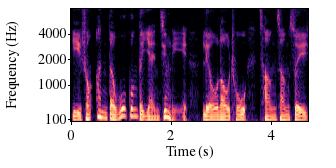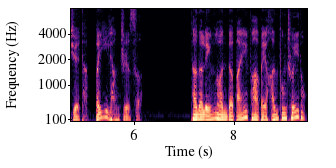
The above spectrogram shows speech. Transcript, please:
一双暗淡无光的眼睛里流露出沧桑岁月的悲凉之色。她那凌乱的白发被寒风吹动，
